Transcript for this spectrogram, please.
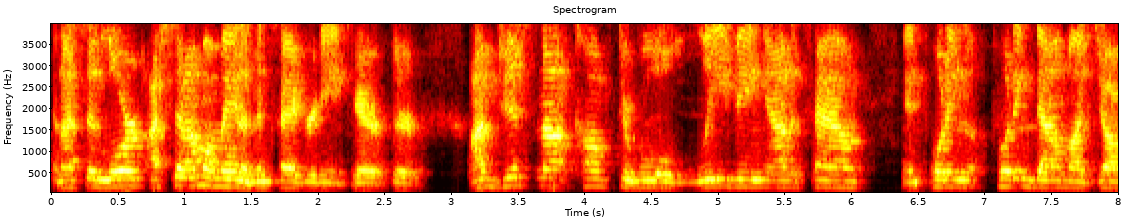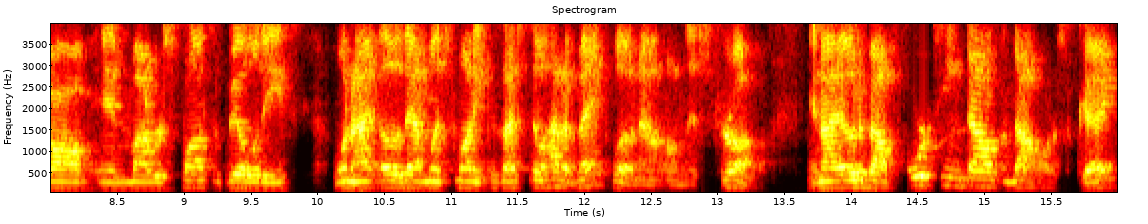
and I said, Lord, I said I'm a man of integrity and character. I'm just not comfortable leaving out of town and putting putting down my job and my responsibilities when I owe that much money because I still had a bank loan out on this truck and I owed about fourteen thousand dollars. Okay,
